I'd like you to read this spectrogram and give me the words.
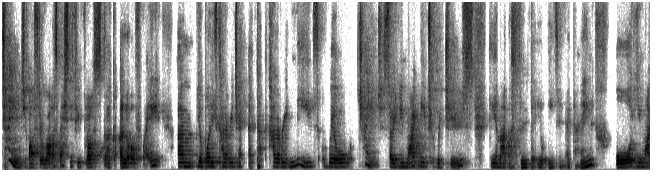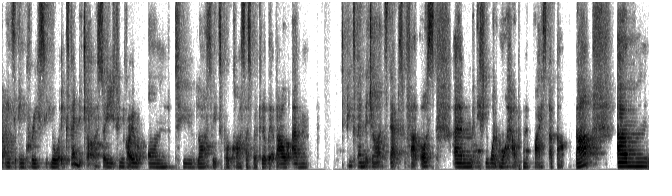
change after a while especially if you've lost like a lot of weight um, your body's calorie uh, calorie needs will change. So you might need to reduce the amount of food that you're eating again, or you might need to increase your expenditure. So you can go on to last week's podcast. I spoke a little bit about um, expenditure and steps for fat loss. Um, if you want more help and advice about that. Um,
